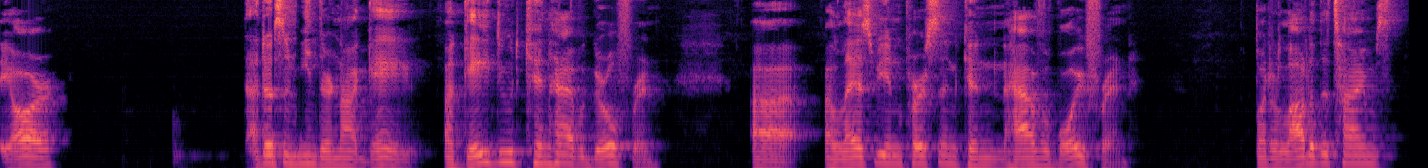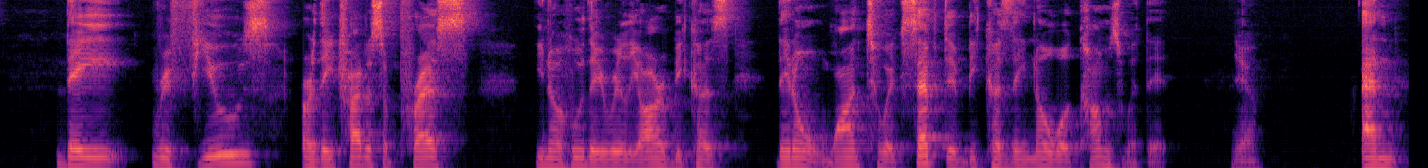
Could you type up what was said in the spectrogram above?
they are. That doesn't mean they're not gay. A gay dude can have a girlfriend. Uh, a lesbian person can have a boyfriend, but a lot of the times they refuse or they try to suppress, you know, who they really are because they don't want to accept it because they know what comes with it. Yeah. And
